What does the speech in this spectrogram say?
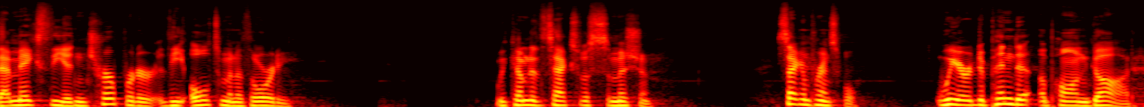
That makes the interpreter the ultimate authority. We come to the text with submission. Second principle we are dependent upon God.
